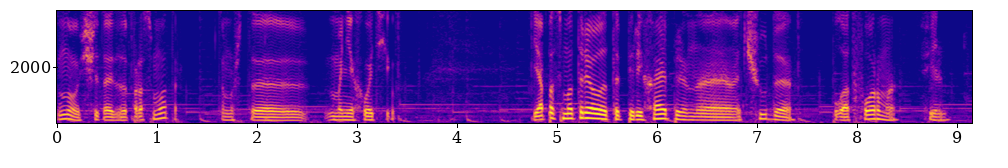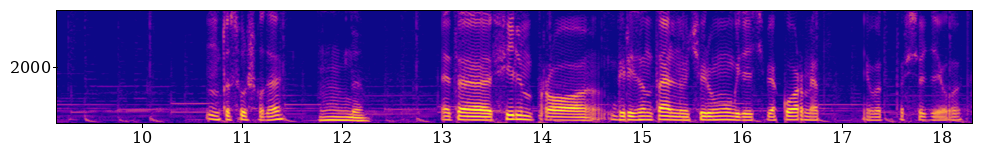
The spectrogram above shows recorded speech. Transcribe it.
ну, считать за просмотр, потому что мне хватило. Я посмотрел это перехайпленное чудо платформа фильм. Ну, ты слышал, да? М, Да. Это фильм про горизонтальную тюрьму, где тебя кормят, и вот это все делают.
